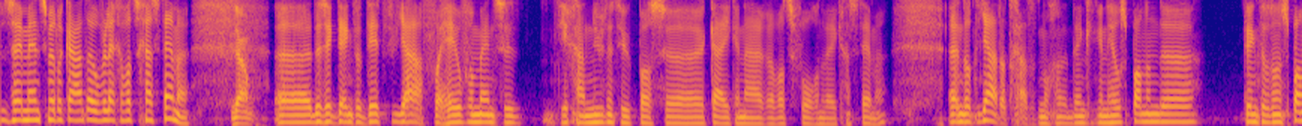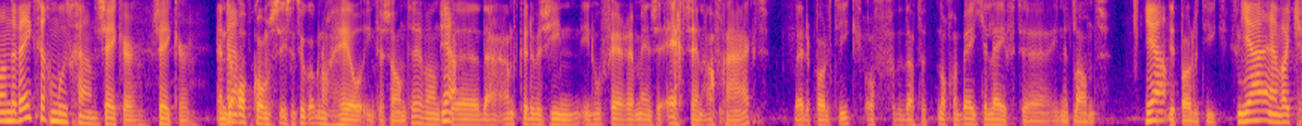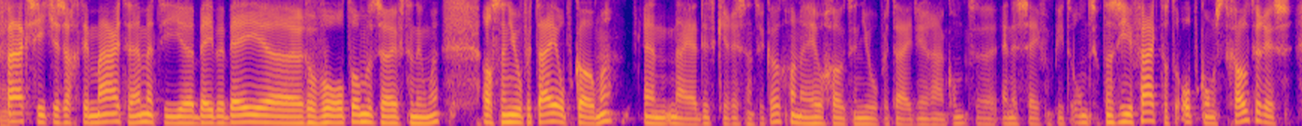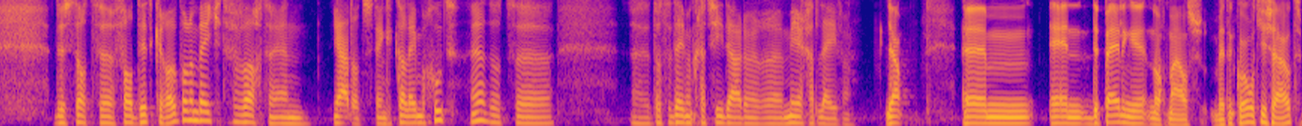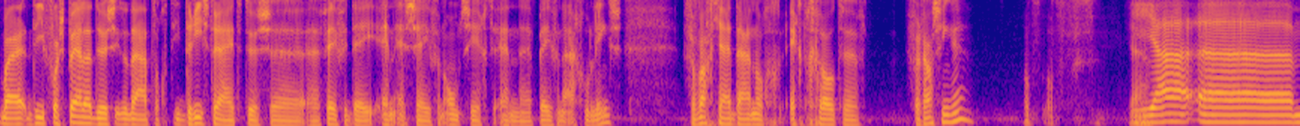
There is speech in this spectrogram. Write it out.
zijn mensen met elkaar aan het overleggen wat ze gaan stemmen. Ja. dus ik denk dat dit ja, voor heel veel mensen die gaan nu natuurlijk pas uh, kijken naar uh, wat ze volgende week gaan stemmen. En dat, ja, dat gaat het nog, denk ik, een heel spannende. Ik denk dat we een spannende week tegemoet gaan. Zeker, zeker. En de opkomst is natuurlijk ook nog heel interessant. Hè? Want ja. uh, daaraan kunnen we zien in hoeverre mensen echt zijn afgehaakt bij de politiek. Of dat het nog een beetje leeft uh, in het land. Ja. De politiek. Ja, en wat je ja. vaak ziet, je zag het in maart hè, met die uh, BBB-revolt, om het zo even te noemen. Als er nieuwe partijen opkomen. En nou ja, dit keer is natuurlijk ook gewoon een heel grote nieuwe partij die eraan komt. NSC van Pieter Omtzigt. Dan zie je vaak dat de opkomst groter is. Dus dat valt dit keer ook wel een beetje te verwachten. En ja, dat is denk ik alleen maar goed. Hè? Dat uh, dat de democratie daardoor uh, meer gaat leven. Ja, um, en de peilingen, nogmaals, met een korreltje zout, maar die voorspellen dus inderdaad toch die drie strijd tussen VVD, NSC van Omtzigt en PvdA GroenLinks. Verwacht jij daar nog echt grote verrassingen? Of, of ja, ja uh,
